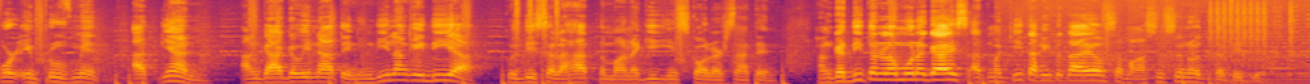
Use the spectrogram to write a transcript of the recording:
for improvement. At yan, ang gagawin natin, hindi lang kay Dia, kundi sa lahat ng mga nagiging scholars natin. Hanggang dito na lang muna guys, at magkita-kita tayo sa mga susunod na video.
